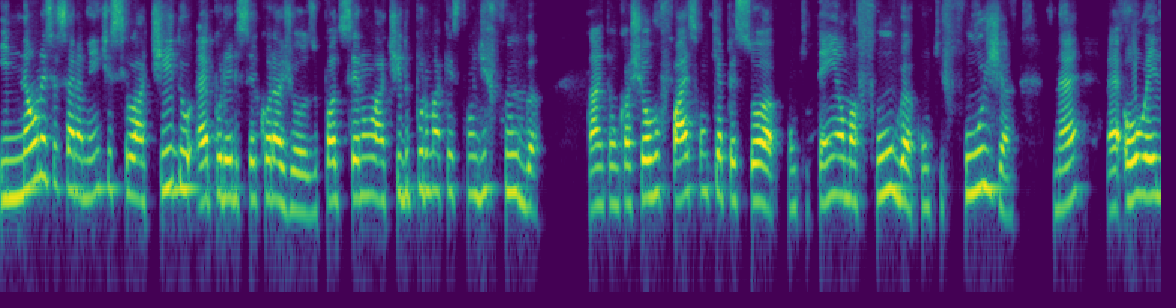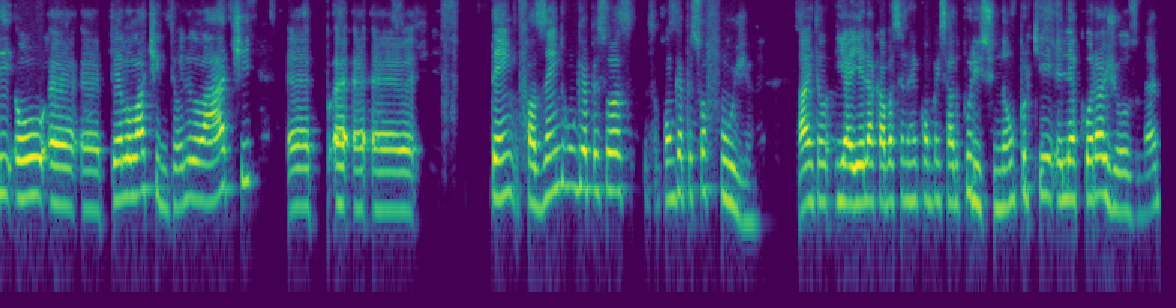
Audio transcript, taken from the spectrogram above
E não necessariamente esse latido é por ele ser corajoso, pode ser um latido por uma questão de fuga, tá? Então o cachorro faz com que a pessoa, com que tenha uma fuga, com que fuja, né? É, ou ele, ou é, é, pelo latido. Então ele late é, é, é, é, tem, fazendo com que a pessoa, com que a pessoa fuja. Ah, então, e aí ele acaba sendo recompensado por isso, não porque ele é corajoso, né?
